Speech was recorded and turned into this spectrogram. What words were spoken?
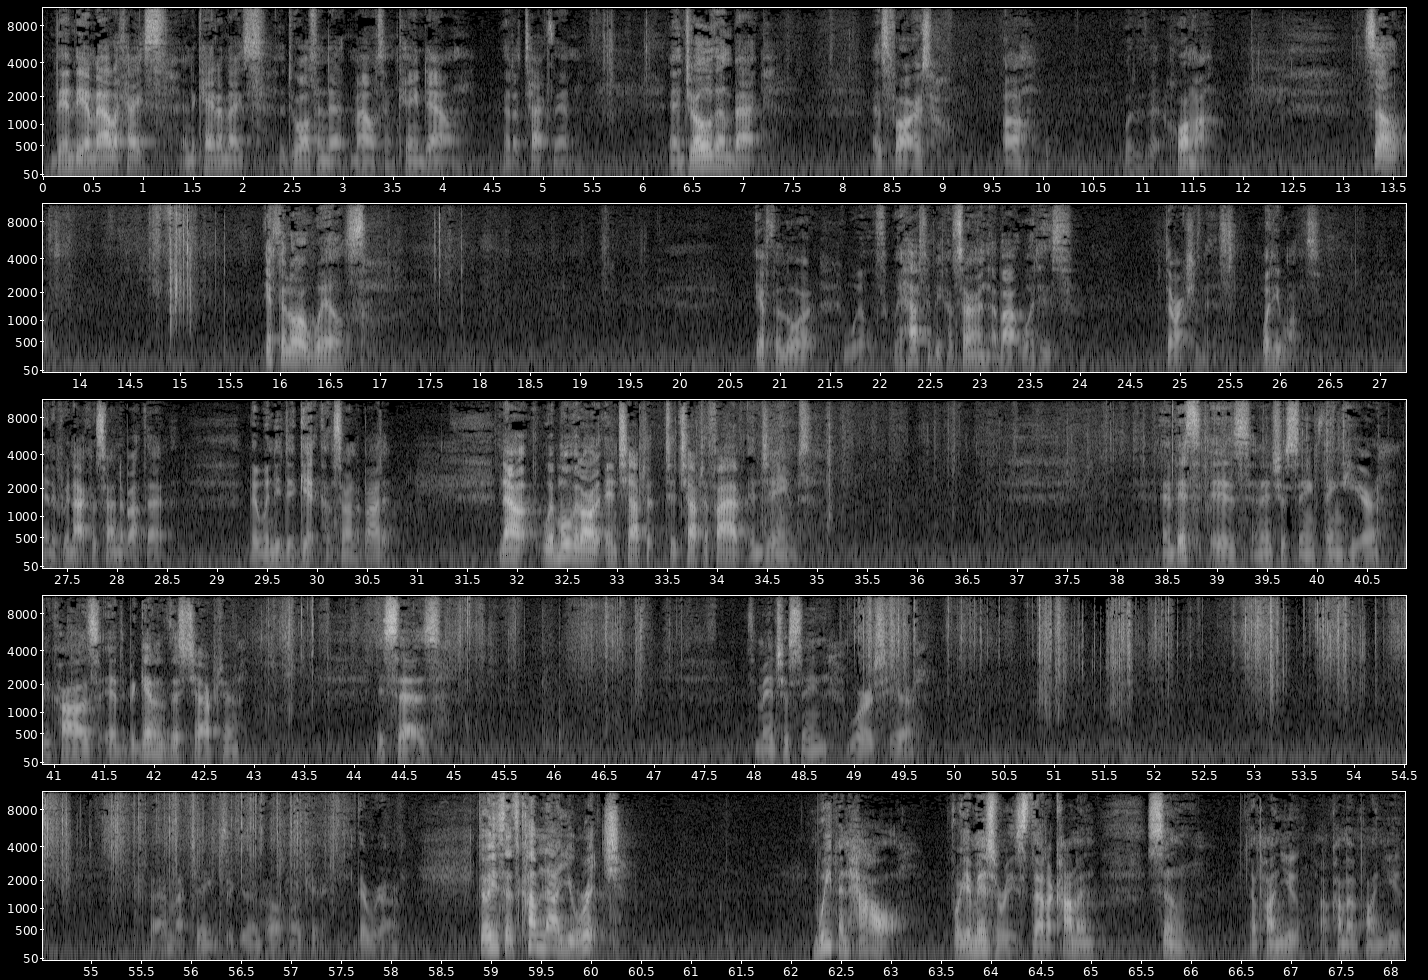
Then the Amalekites and the Canaanites that dwelt in that mountain came down and attacked them and drove them back as far as, uh, what is that, Hormah. So, if the Lord wills, if the Lord wills, we have to be concerned about what His direction is, what He wants. And if we're not concerned about that, then we need to get concerned about it. Now, we're moving on in chapter, to chapter 5 in James. And this is an interesting thing here because at the beginning of this chapter, it says some interesting words here. My James again. Oh, okay. There we are. So he says, Come now, you rich. Weep and howl for your miseries that are coming soon upon you, are coming upon you.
